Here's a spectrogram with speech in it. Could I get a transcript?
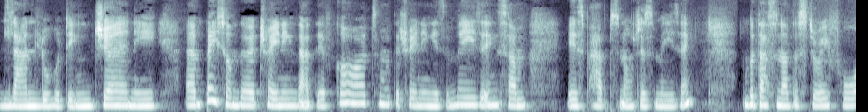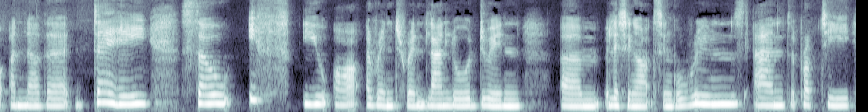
landlording journey uh, based on the training that they've got. Some of the training is amazing, some is perhaps not as amazing, but that's another story for another day. So, if you are a rent to rent landlord doing um, letting out single rooms and the property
